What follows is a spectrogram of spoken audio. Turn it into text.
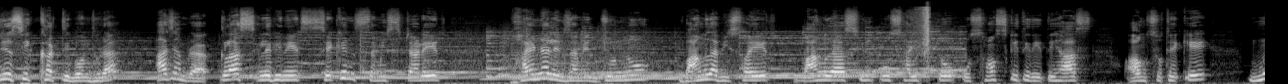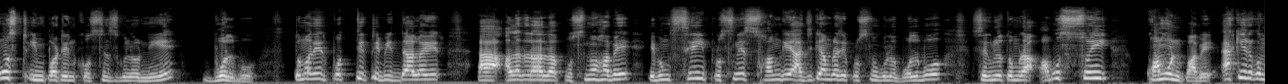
প্রিয় শিক্ষার্থী বন্ধুরা, আজ আমরা ক্লাস ইলেভেনের সেকেন্ড সেমিস্টারের ফাইনাল এক্সামের জন্য বাংলা বিষয়ের, বাংলা শিল্প, সাহিত্য ও সংস্কৃতির ইতিহাস অংশ থেকে মোস্ট ইম্পর্টেন্ট কোশ্চেন্সগুলো নিয়ে বলব। তোমাদের প্রত্যেকটি বিদ্যালয়ের আলাদা আলাদা প্রশ্ন হবে এবং সেই প্রশ্নের সঙ্গে আজকে আমরা যে প্রশ্নগুলো বলব, সেগুলো তোমরা অবশ্যই কমন পাবে। একই রকম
